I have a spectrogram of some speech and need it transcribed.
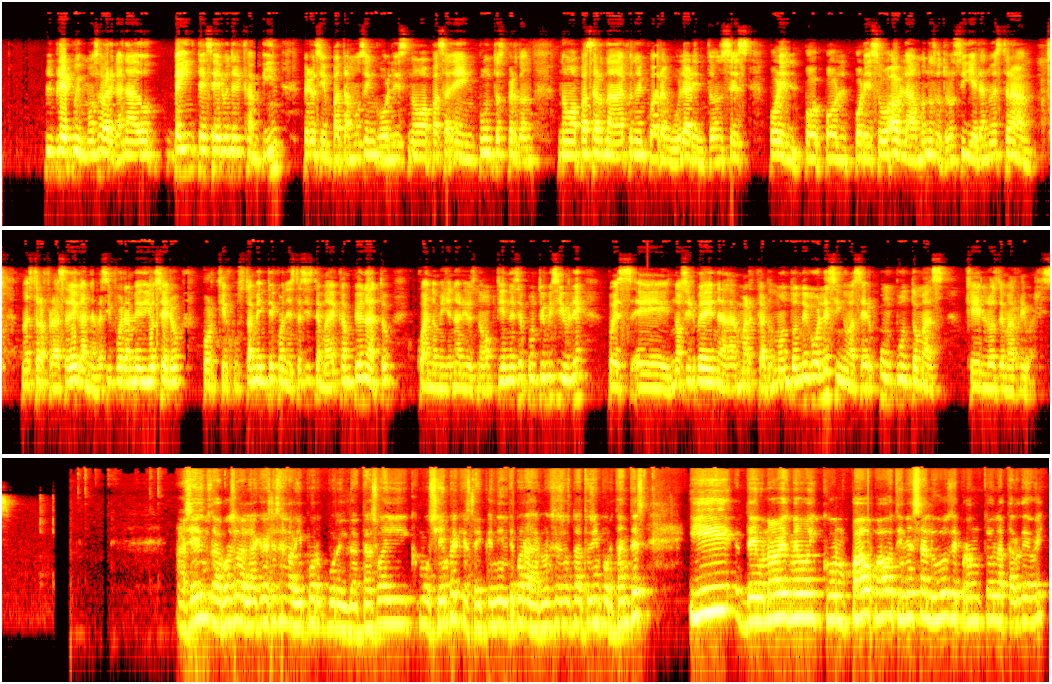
le pudimos haber ganado 20-0 en el Campín, pero si empatamos en goles no va a pasar, en puntos, perdón, no va a pasar nada con el cuadrangular. Entonces, por el, por, por, por eso hablábamos nosotros si era nuestra, nuestra frase de ganar así fuera medio cero, porque justamente con este sistema de campeonato, cuando Millonarios no obtiene ese punto invisible, pues eh, no sirve de nada marcar un montón de goles, sino hacer un punto más que los demás rivales. Así es, Gustavo, hablar gracias a Javi por, por el datazo ahí, como siempre, que está ahí pendiente para darnos esos datos importantes. Y de una vez me voy con Pau. Pau, ¿tienes saludos de pronto en la tarde de hoy?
